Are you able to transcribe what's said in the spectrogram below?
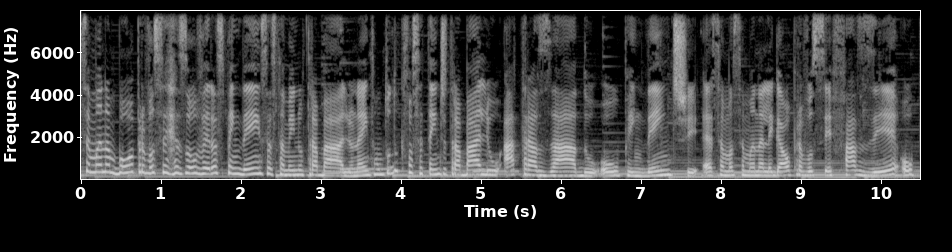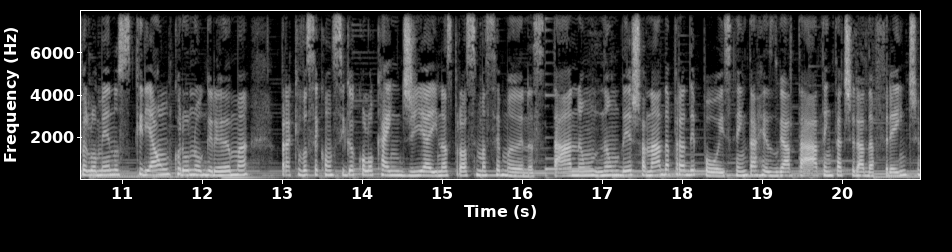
semana boa para você resolver as pendências também no trabalho, né? Então, tudo que você tem de trabalho atrasado ou pendente, essa é uma semana legal para você fazer ou pelo menos criar um cronograma para que você consiga colocar em dia aí nas próximas semanas, tá? Não, não deixa nada para depois, tenta resgatar, tenta tirar da frente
